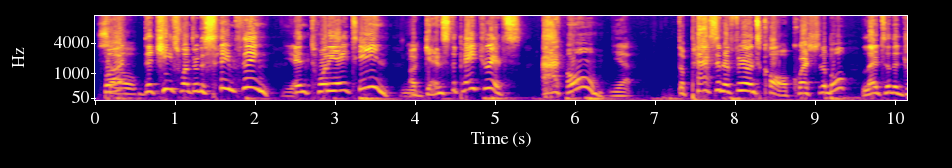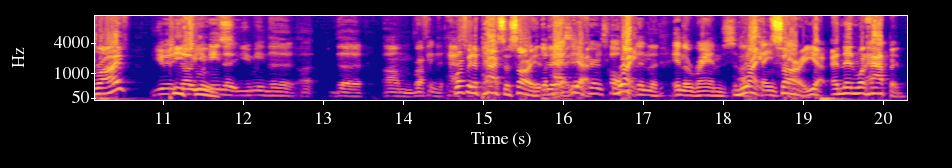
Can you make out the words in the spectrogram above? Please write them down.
But So the Chiefs went through the same thing Yeah. in 2018 against the Patriots at home. yeah. The pass interference call, questionable, led to the drive. You, no, you mean the you mean the uh, the um roughing the passer. Roughing the passer, sorry. The Yeah, pass yeah. interference call Right. in the in the Rams. Uh, right, sorry, yeah. And then what happened?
